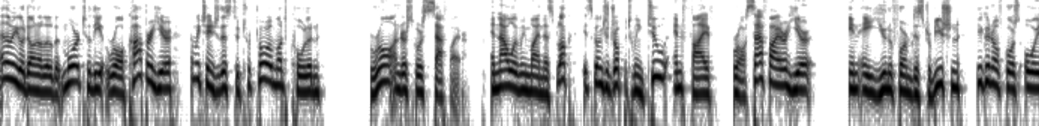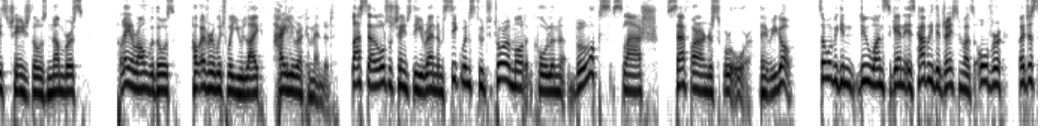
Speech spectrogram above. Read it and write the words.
And then we go down a little bit more to the raw copper here, and we change this to tutorial mod colon raw underscore sapphire. And now when we mine this block, it's going to drop between 2 and 5 raw sapphire here in a uniform distribution. You can of course always change those numbers, play around with those, however which way you like, highly recommended. Lastly, I'll also change the random sequence to tutorial mod colon blocks slash sapphire underscore ore. There we go. So what we can do once again is copy the JSON files over by just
